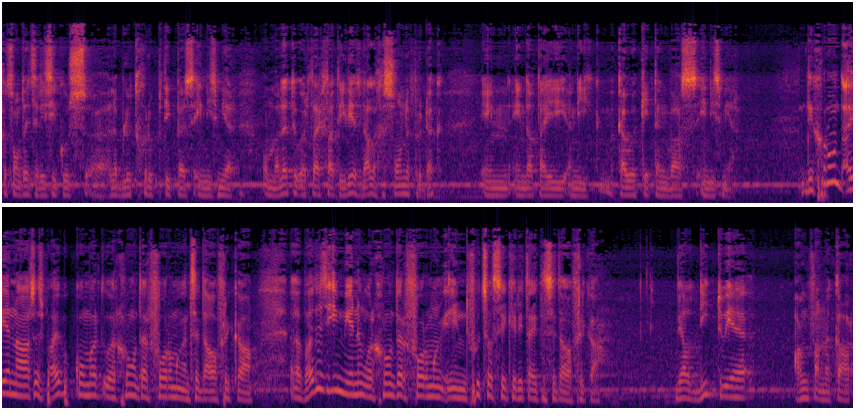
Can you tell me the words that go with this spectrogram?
gesondheidsrisiko's, uh, hulle bloedgroep tipes en dis meer om hulle te oortuig dat hierdie is wel 'n gesonde produk en en dat hy in die koue ketting was en dis meer. Die grondeienaars is baie bekommerd oor grondhervorming in Suid-Afrika. Uh, wat is u mening oor grondhervorming en voedselsekuriteit in Suid-Afrika? Wel, die twee hang van mekaar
